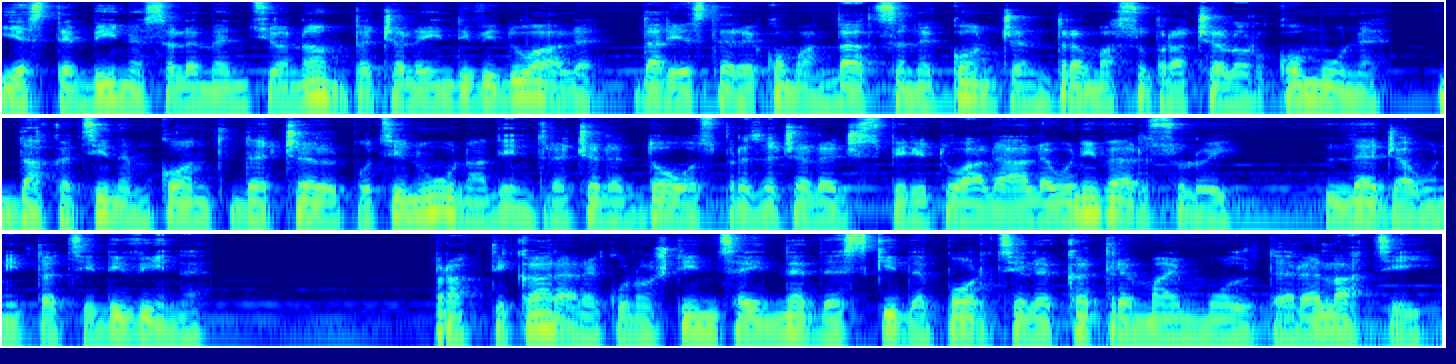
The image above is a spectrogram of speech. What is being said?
Este bine să le menționăm pe cele individuale, dar este recomandat să ne concentrăm asupra celor comune. Dacă ținem cont de cel puțin una dintre cele 12 legi spirituale ale Universului, legea unității divine. Practicarea recunoștinței ne deschide porțile către mai multe relații.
